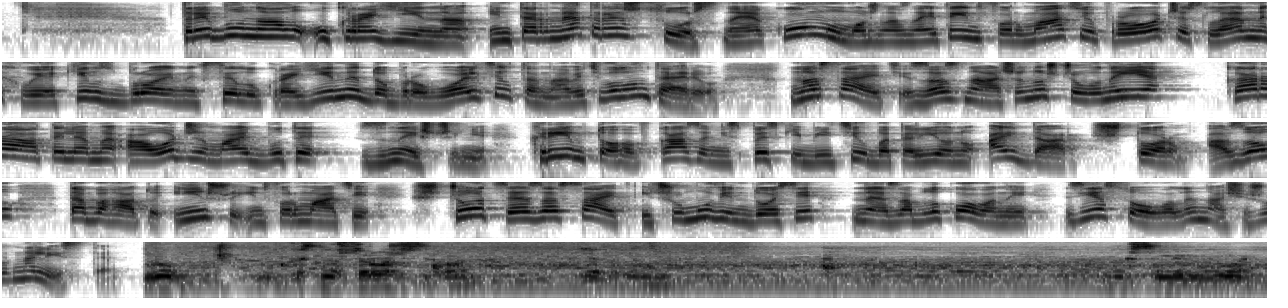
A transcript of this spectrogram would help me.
Трибунал Україна інтернет-ресурс, на якому можна знайти інформацію про численних вояків Збройних сил України, добровольців та навіть волонтерів. На сайті зазначено, що вони є карателями, а отже, мають бути знищені. Крім того, вказані списки бійців батальйону Айдар, Шторм, Азов та багато іншої інформації. Що це за сайт і чому він досі не заблокований, з'ясовували наші журналісти. Ну, якась неосторожність, напевно. Я так думаю. Ж самі винуваті.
